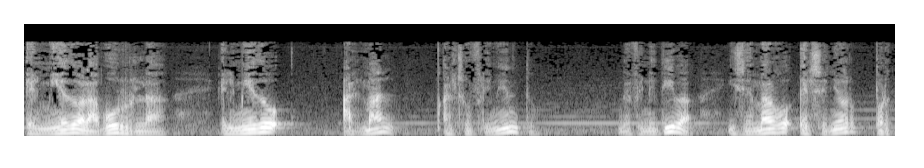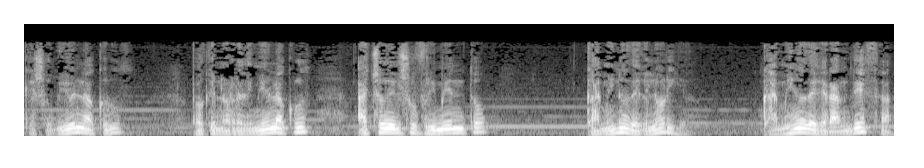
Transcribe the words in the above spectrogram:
el miedo a la burla, el miedo al mal, al sufrimiento, en definitiva. Y sin embargo, el Señor, porque subió en la cruz, porque nos redimió en la cruz, ha hecho del sufrimiento camino de gloria, camino de grandeza,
